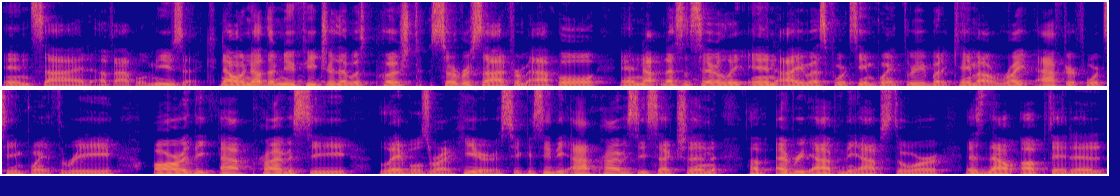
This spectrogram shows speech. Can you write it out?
inside of Apple Music. Now, another new feature that was pushed server side from Apple and not necessarily in iOS 14.3, but it came out right after 14.3 are the app privacy labels right here. So you can see the app privacy section of every app in the App Store is now updated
